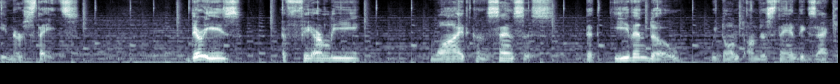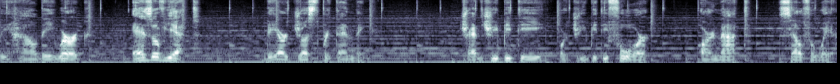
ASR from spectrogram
inner states. There is a fairly wide consensus that even though we don't understand exactly how they work, as of yet, they are just pretending. ChatGPT or GPT-4 are not self-aware.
